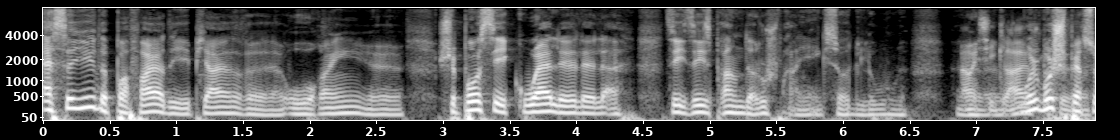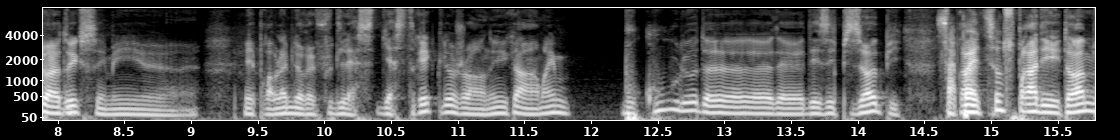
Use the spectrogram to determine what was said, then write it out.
Essayez de pas faire des pierres euh, au rein. euh, je sais pas c'est quoi le. le- la- Tu sais, ils disent prendre de l'eau, je prends rien que ça de l'eau. là. Ah oui, c'est clair, Moi, moi je suis persuadé que c'est mes, euh, mes problèmes de reflux gastrique. là, J'en ai quand même beaucoup là, de, de- des épisodes. Puis Ça tu peut prends- être ça. Tu prends des tomes.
